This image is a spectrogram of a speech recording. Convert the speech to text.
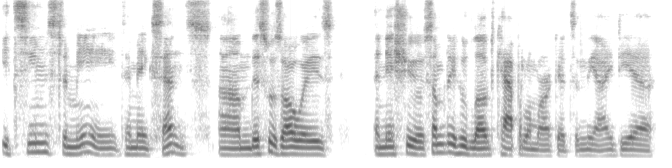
it seems to me to make sense um, this was always an issue of somebody who loved capital markets and the idea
